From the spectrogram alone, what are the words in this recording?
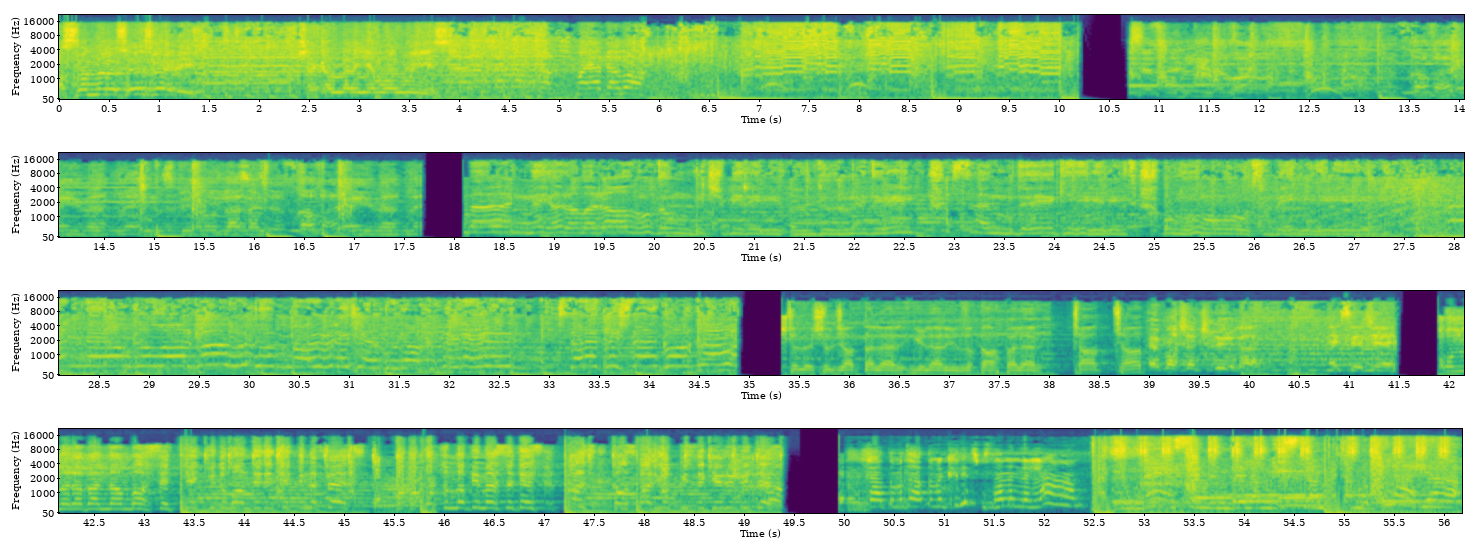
Aslanlara söz verdik. Çakallara yem olmayız. Çarpışmaya devam. Ben ne yaralar aldım hiçbiri öldürmedi. Sen de git unut beni. Ben ne yangınlar gördüm öylece bırak beni. Sen ateşten korkan Işıl ışıl caddeler, güler yüzlü kahpeler. Çat çat. Hem akşam çıkıyoruz ha. SC. Onlara benden bahsedecek bir duman dedi çektim nefes. Altımda bir Mercedes. Bas gaz ver yok bizde geri vites. Tatlımı tatlımı kriz mi sana ne lan? Dersin ne senin belamı isteyen belamı belaya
